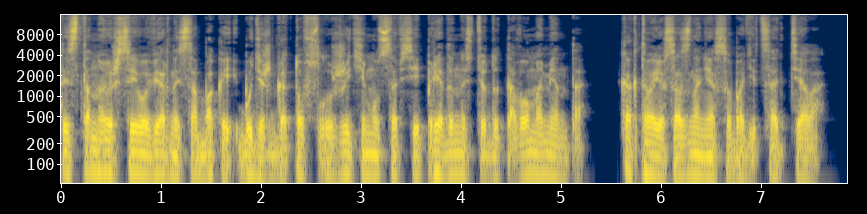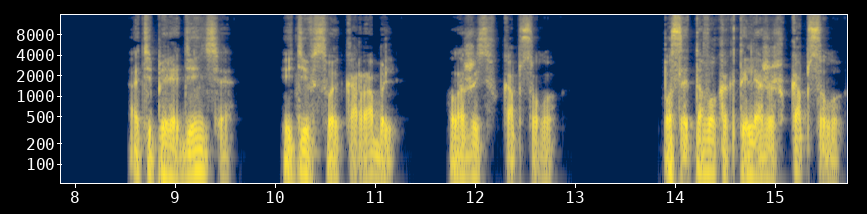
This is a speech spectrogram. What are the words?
Ты становишься его верной собакой и будешь готов служить ему со всей преданностью до того момента, как твое сознание освободится от тела. А теперь оденься, иди в свой корабль, ложись в капсулу. После того, как ты ляжешь в капсулу,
